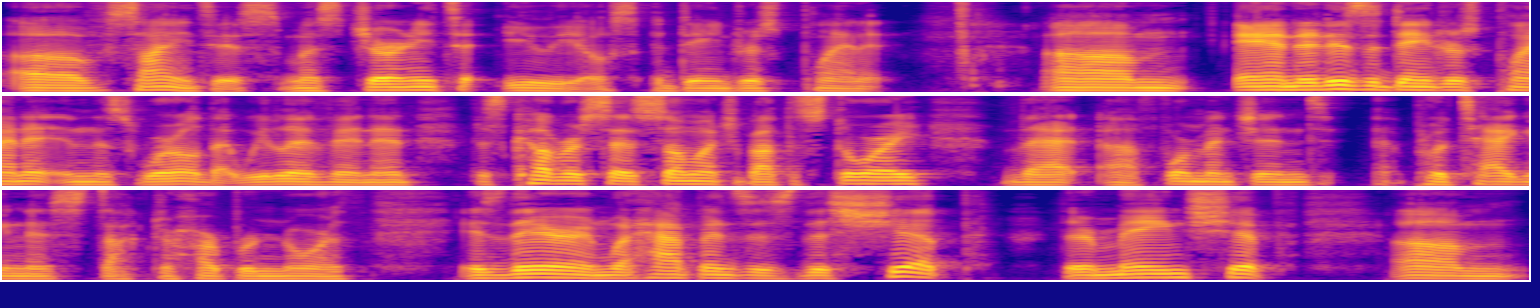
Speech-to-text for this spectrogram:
of scientists must journey to Ilios, a dangerous planet. Um, and it is a dangerous planet in this world that we live in. And this cover says so much about the story that uh, aforementioned protagonist, Dr. Harper North, is there. And what happens is this ship, their main ship, um,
